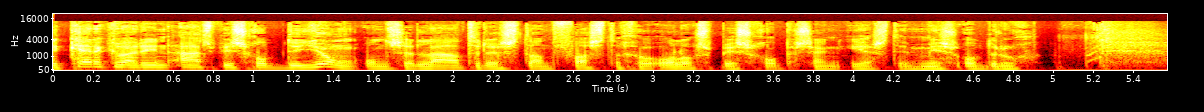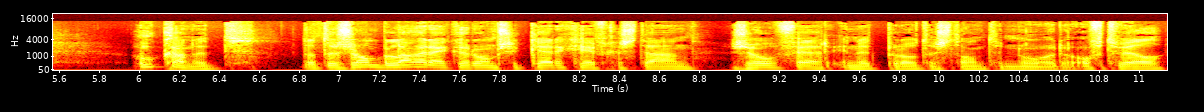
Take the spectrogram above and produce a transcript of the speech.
De kerk waarin aartsbisschop de Jong, onze latere standvastige oorlogsbisschop... zijn eerste mis opdroeg. Hoe kan het dat er zo'n belangrijke Roomse kerk heeft gestaan... zo ver in het protestante noorden? Oftewel,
